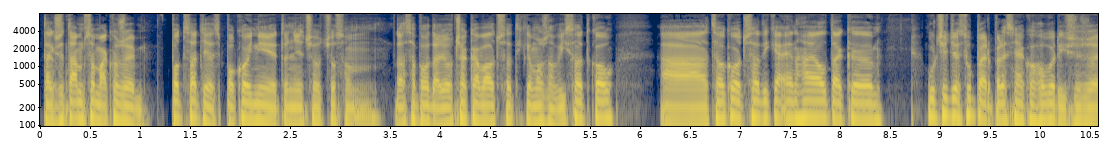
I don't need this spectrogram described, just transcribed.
takže tam som akože v podstate spokojný, je to niečo, čo som, dá sa povedať, očakával, čo sa týka možno výsledkov. A celkovo, čo sa týka NHL, tak e, určite super, presne ako hovoríš, že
